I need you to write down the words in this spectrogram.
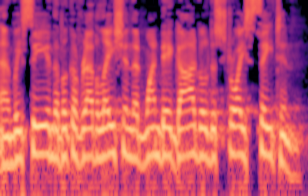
And we see in the book of Revelation that one day God will destroy Satan.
